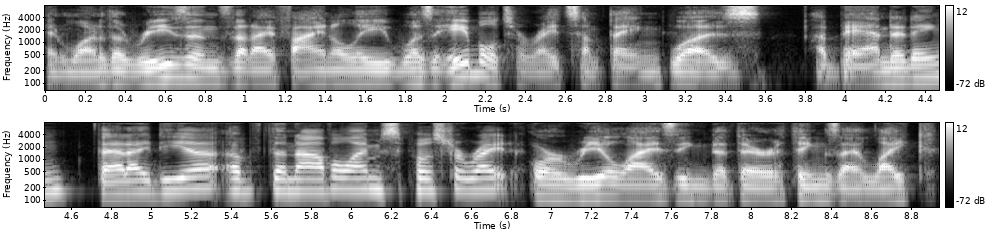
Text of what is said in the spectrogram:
And one of the reasons that I finally was able to write something was abandoning that idea of the novel I'm supposed to write or realizing that there are things I like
